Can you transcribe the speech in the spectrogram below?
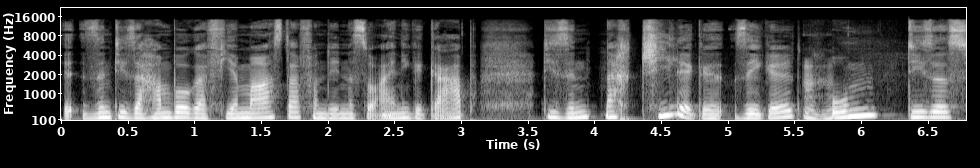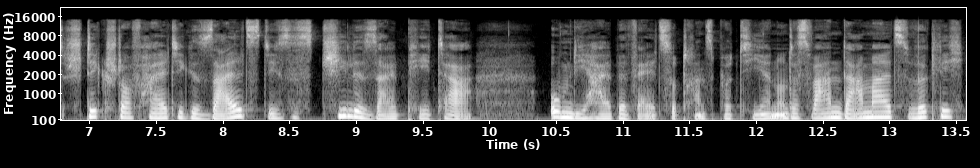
äh, sind diese Hamburger Viermaster, von denen es so einige gab, die sind nach Chile gesegelt, um dieses stickstoffhaltige Salz, dieses Chile-Salpeter, um die halbe Welt zu transportieren. Und das waren damals wirklich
